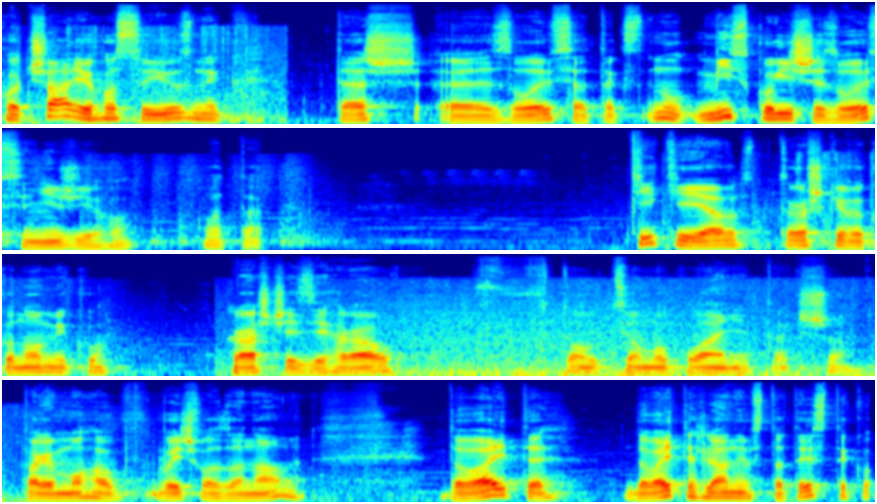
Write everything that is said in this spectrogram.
Хоча його союзник теж е, злився так. Ну, мій скоріше злився, ніж його. Отак. Тільки я трошки в економіку краще зіграв в цьому плані, так що перемога вийшла за нами. Давайте, давайте глянемо статистику.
